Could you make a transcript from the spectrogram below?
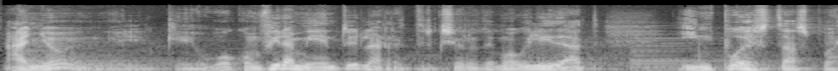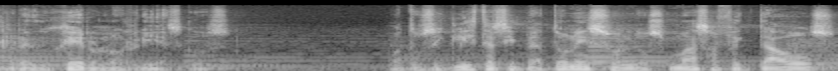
año en el que hubo confinamiento y las restricciones de movilidad impuestas pues redujeron los riesgos. Motociclistas y peatones son los más afectados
